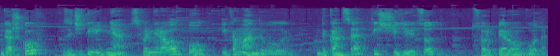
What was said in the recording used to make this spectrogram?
Горшков за четыре дня сформировал полк и командовал им до конца 1941 года.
